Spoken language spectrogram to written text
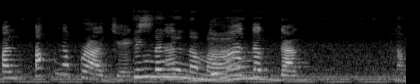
palpak na projects tingnan na nyo naman. dumadagdag ng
